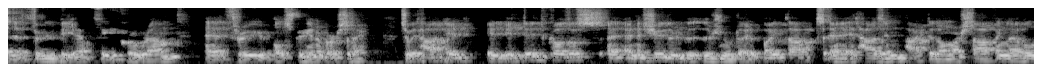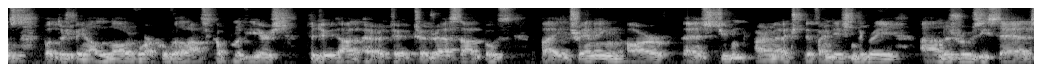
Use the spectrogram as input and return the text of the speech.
uh, full BSc program uh, through Ulster University. So it, ha- it, it, it, did cause us an issue, there, there's no doubt about that. Uh, it has impacted on our staffing levels, but there's been a lot of work over the last couple of years to do that, uh, to, to address that, both by training our uh, student paramedics to the foundation degree, and as Rosie said,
